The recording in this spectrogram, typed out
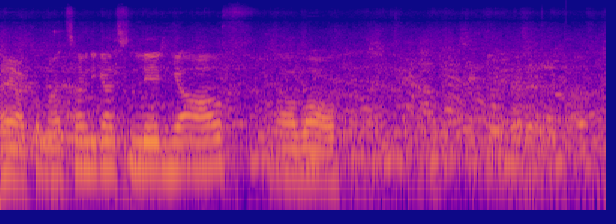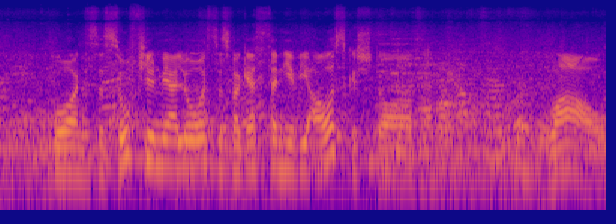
Ah ja, guck mal, jetzt haben die ganzen Läden hier auf. Ja, wow. Und es ist so viel mehr los. Das war gestern hier wie ausgestorben. Wow.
